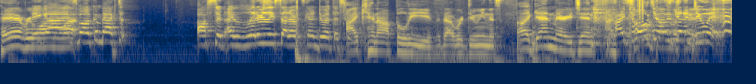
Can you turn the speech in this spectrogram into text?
Hey everyone! Hey guys, what- welcome back to Austin. I literally said I was gonna do it this week. I cannot believe that we're doing this again, Mary Jen. I'm so told you I was gonna do it.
